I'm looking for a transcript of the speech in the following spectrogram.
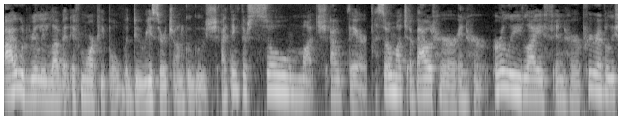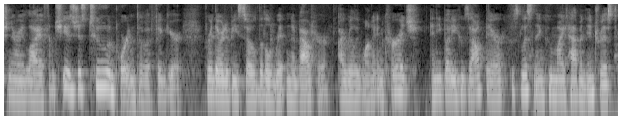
I would really love it if more people would do research on Googoosh. I think there's so much out there, so much about her in her early life, in her pre revolutionary life. And she is just too important of a figure for there to be so little written about her. I really want to encourage anybody who's out there who's listening who might have an interest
